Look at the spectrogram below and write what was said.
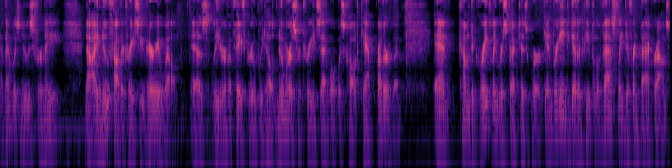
Now, that was news for me. Now, I knew Father Treacy very well. As leader of a faith group, we'd held numerous retreats at what was called Camp Brotherhood and come to greatly respect his work in bringing together people of vastly different backgrounds,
